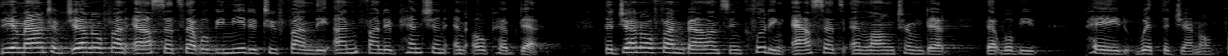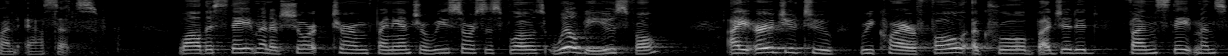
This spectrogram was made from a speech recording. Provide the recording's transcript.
The amount of general fund assets that will be needed to fund the unfunded pension and OPEB debt. The general fund balance, including assets and long-term debt that will be paid with the general fund assets. While the statement of short-term financial resources flows will be useful, I urge you to require full accrual budgeted fund statements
